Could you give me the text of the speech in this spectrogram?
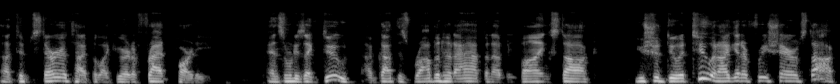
a to stereotype, but like you're at a frat party, and somebody's like, "Dude, I've got this Robinhood app, and I've been buying stock. You should do it too, and I get a free share of stock."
